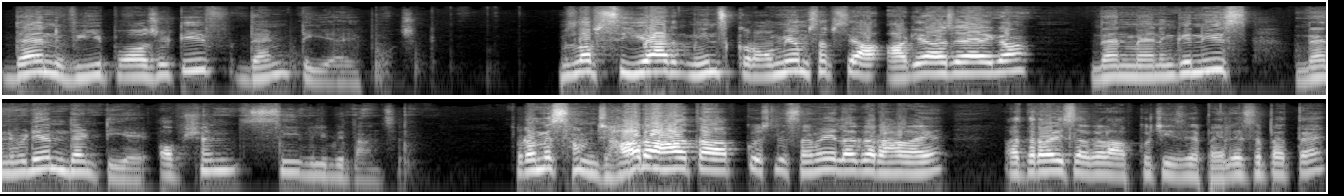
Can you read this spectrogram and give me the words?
then V positive then T I positive मतलब सी आर मीन क्रोमियम सबसे आगे आ जाएगा then manganese then vanadium then T I option C will be answer तो मैं समझा रहा था आपको, इसलिए समय लग रहा है। अदरवाइज़ अगर आपको चीज़ें पहले से पता है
